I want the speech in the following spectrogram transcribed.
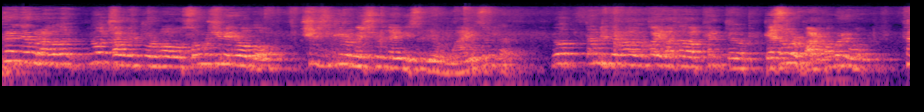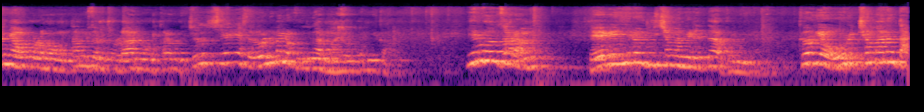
그래 되고 나거든 요 차고 돌아가고 서울 시내 요도 70km씩 되는 게 있으려고 많이 있습니다. 요땅 밑으로 가고 여기까지 갔다가 편, 저 개성을 바로 가버리고 평양 올라가고 땅 밑으로 올라가고 그러면 전 세계에서 얼마나 구경을 많이 올 겁니까? 이런 사람 대개 1억 2천만 이랬다 봅니다. 거기에 5, 6천만 원다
